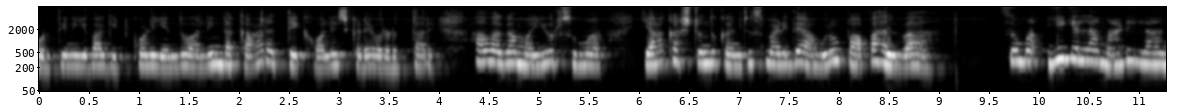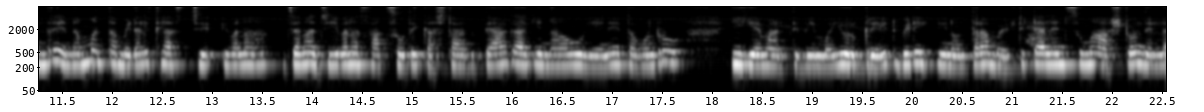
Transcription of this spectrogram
ಕೊಡ್ತೀನಿ, ಇವಾಗ ಇಟ್ಕೊಳ್ಳಿ ಎಂದು ಅಲ್ಲಿಂದ ಕಾರ್ ಹತ್ತಿ ಕಾಲೇಜ್ ಕಡೆ ಹೊರಡುತ್ತಾರೆ. ಆವಾಗ ಮಯೂರ್, ಸುಮಾ, ಯಾಕೆ ಅಷ್ಟೊಂದು ಕಂಜೂಸ್ ಮಾಡಿದೆ? ಅವರು ಪಾಪ ಅಲ್ವಾ? ಸುಮ, ಈಗೆಲ್ಲ ಮಾಡಿಲ್ಲ ಅಂದರೆ ನಮ್ಮಂಥ ಮಿಡಲ್ ಕ್ಲಾಸ್ ಜೀವನ ಜನ ಜೀವನ ಸಾಗಿಸೋದೇ ಕಷ್ಟ ಆಗುತ್ತೆ. ಹಾಗಾಗಿ ನಾವು ಏನೇ ತಗೊಂಡ್ರೂ ಹೀಗೆ ಮಾಡ್ತೀವಿ. ಮಯೂರ್, ಗ್ರೇಟ್. ಬಿಡಿ ನೀನೊಂಥರ ಮಲ್ಟಿ ಟ್ಯಾಲೆಂಟ್ ಸುಮ. ಅಷ್ಟೊಂದೆಲ್ಲ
